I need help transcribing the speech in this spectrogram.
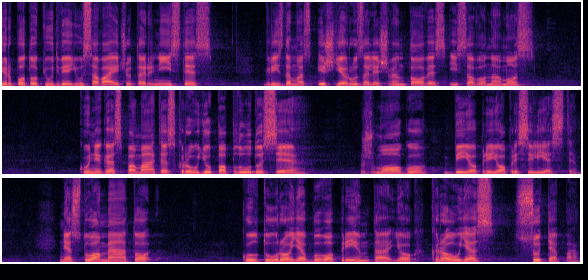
ir po tokių dviejų savaičių tarnystės, grįždamas iš Jeruzalės šventovės į savo namus, kunigas pamatęs krauju paplūdusi žmogų bijo prie jo prisiliesti, nes tuo metu kultūroje buvo priimta, jog kraujas sutepa.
